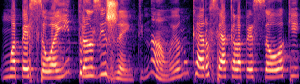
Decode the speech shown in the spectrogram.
uma pessoa intransigente. Não, eu não quero ser aquela pessoa que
